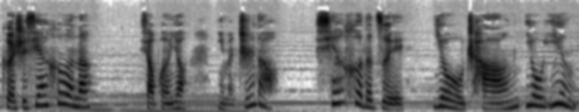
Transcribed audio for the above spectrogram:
可是仙鹤呢？小朋友，你们知道，仙鹤的嘴又长又硬，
